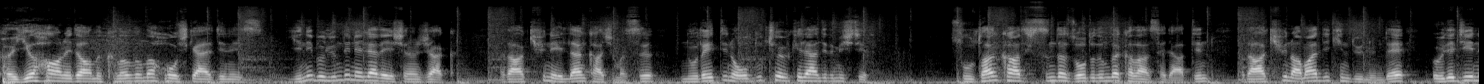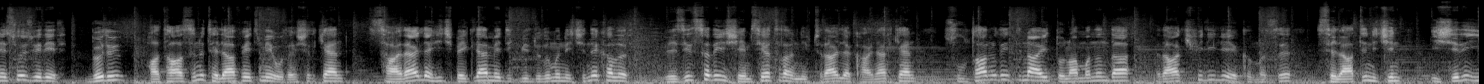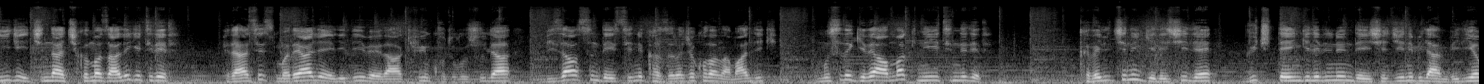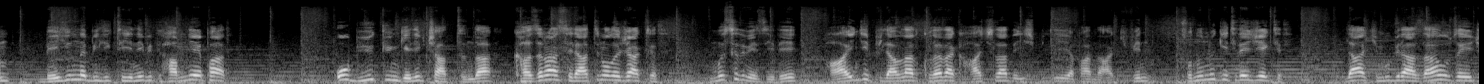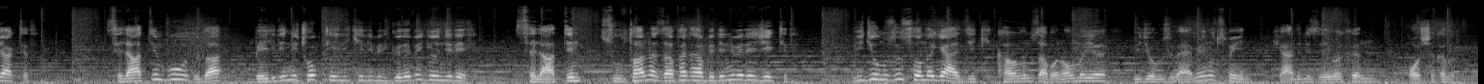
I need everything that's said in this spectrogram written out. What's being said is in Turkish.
Kayı Hanedanı kanalına hoş geldiniz. Yeni bölümde neler yaşanacak? Rakip'in elden kaçması Nurettin oldukça öfkelendirmiştir. Sultan karşısında zor durumda kalan Selahattin, Rakip'in Amaldik'in düğününde öleceğine söz verir. Börü hatasını telafi etmeye uğraşırken Saray'la hiç beklenmedik bir durumun içinde kalır. Vezir Sarayı şemsiye atılan iftirayla kaynarken Sultan Nurettin'e ait donanmanın da Rakip eliyle yakılması Selahattin için işleri iyice içinden çıkılmaz hale getirir. Prenses Maria ile evliliği ve Rakip'in kurtuluşuyla Bizans'ın desteğini kazanacak olan Amaldik, Mısır'ı geri almak niyetindedir. Kraliçenin gelişiyle güç dengelerinin değişeceğini bilen William, Balion'la birlikte yeni bir hamle yapar. O büyük gün gelip çattığında kazanan Selahattin olacaktır. Mısır veziri haince planlar kurarak Haçlarla işbirliği yapan Rakip'in sonunu getirecektir. Lakin bu biraz daha uzayacaktır. Selahattin bu orduda Belgin'i çok tehlikeli bir göreve gönderir. Selahattin Sultan'a zafer haberini verecektir. Videomuzun sonuna geldik. Kanalımıza abone olmayı, videomuzu beğenmeyi unutmayın. Kendinize iyi bakın. Hoşçakalın.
